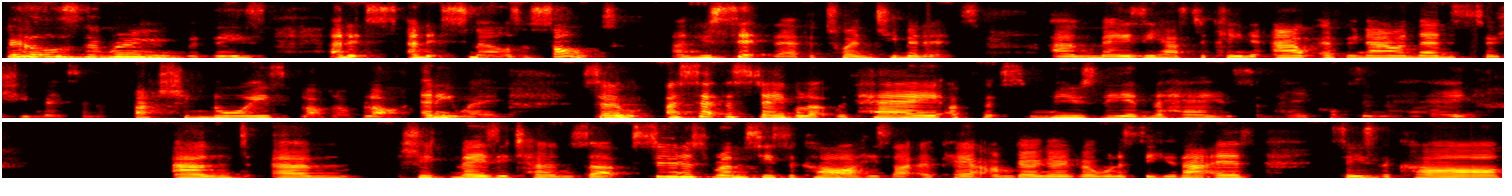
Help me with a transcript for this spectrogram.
fills the room with these and it's and it smells of salt. And you sit there for 20 minutes. And Maisie has to clean it out every now and then. So she makes a bashing noise, blah, blah, blah. Anyway, so I set the stable up with hay. I put some muesli in the hay and some hay cobs in the hay. And um, she Maisie turns up. Soon as Rum sees the car, he's like, okay, I'm going over. I want to see who that is. Sees the car,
